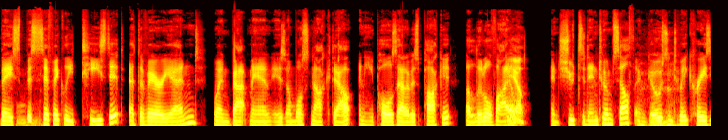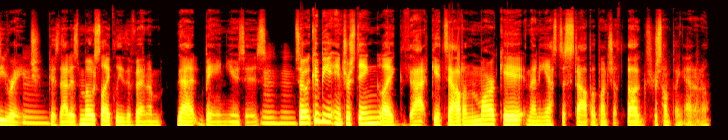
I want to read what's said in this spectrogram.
They specifically teased it at the very end when Batman is almost knocked out and he pulls out of his pocket a little vial Yeah. and shoots it into himself and goes Mhm. into a crazy rage because that is most likely the venom that Bane uses. Mhm. So it could be interesting, like that gets out on the market and then he has to stop a bunch of thugs or something. I don't know.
